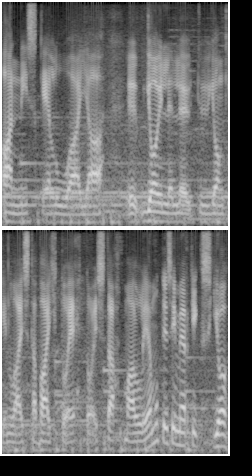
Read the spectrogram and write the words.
anniskelua ja joille löytyy jonkinlaista vaihtoehtoista mallia. Mutta esimerkiksi jo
